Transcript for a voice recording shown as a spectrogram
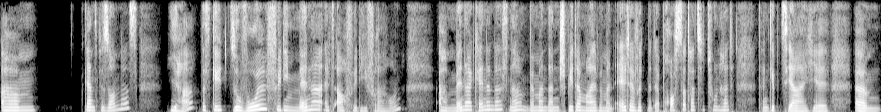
Ähm, ganz besonders, ja, das gilt sowohl für die Männer als auch für die Frauen. Ähm, Männer kennen das, ne? wenn man dann später mal, wenn man älter wird, mit der Prostata zu tun hat, dann gibt's ja hier ähm,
